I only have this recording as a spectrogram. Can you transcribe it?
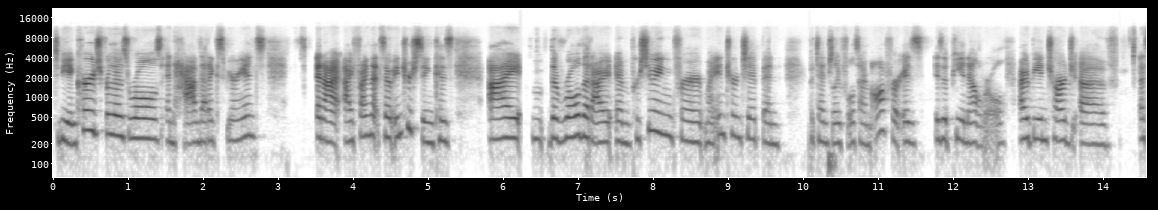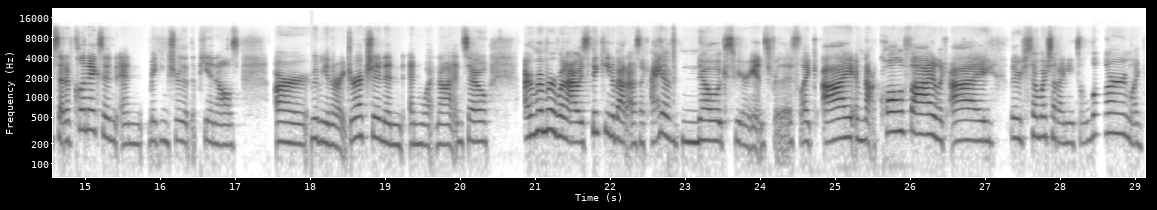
to be encouraged for those roles and have that experience and I, I find that so interesting because I the role that I am pursuing for my internship and potentially full-time offer is is a P&L role. I would be in charge of a set of clinics and and making sure that the P&Ls are moving in the right direction and and whatnot. And so I remember when I was thinking about it, I was like, I have no experience for this. Like I am not qualified. Like I there's so much that I need to learn. Like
